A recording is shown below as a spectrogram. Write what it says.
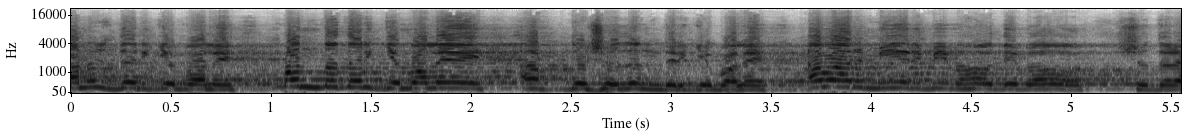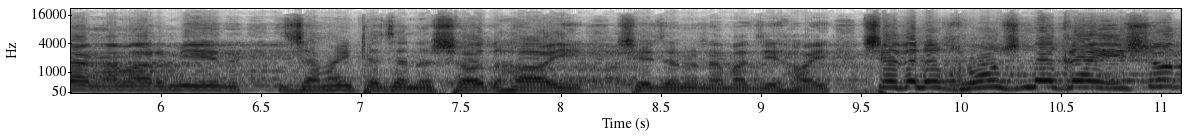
মানুষদেরকে বলে, বন্ধুদেরকে বলে আত্মীয় স্বজনদেরকে বলে, আমার মেয়ের বিবাহ দিব, সুতরাং আমার মেয়ের জামাইটা যেন সৎ হয়, সে যেন নামাজি হয়, সে যেন ঘুষ না খায়, সুদ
